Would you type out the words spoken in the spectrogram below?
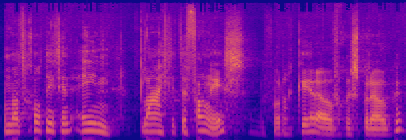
Omdat God niet in één plaatje te vangen is, vorige keer over gesproken,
